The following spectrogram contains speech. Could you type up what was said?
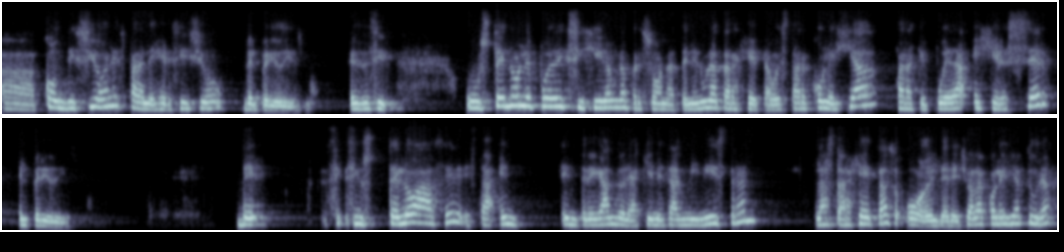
uh, condiciones para el ejercicio del periodismo. Es decir, Usted no le puede exigir a una persona tener una tarjeta o estar colegiada para que pueda ejercer el periodismo. De, si, usted lo hace, está en, entregándole a quienes administran las tarjetas o el derecho a la colegiatura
